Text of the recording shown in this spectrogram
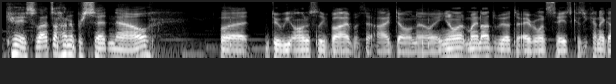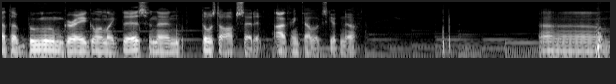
Okay, so that's 100% now. But do we honestly vibe with it? I don't know. And you know what? Might not be up to everyone's taste because you kind of got the boom gray going like this and then those to offset it. I think that looks good enough. Um...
